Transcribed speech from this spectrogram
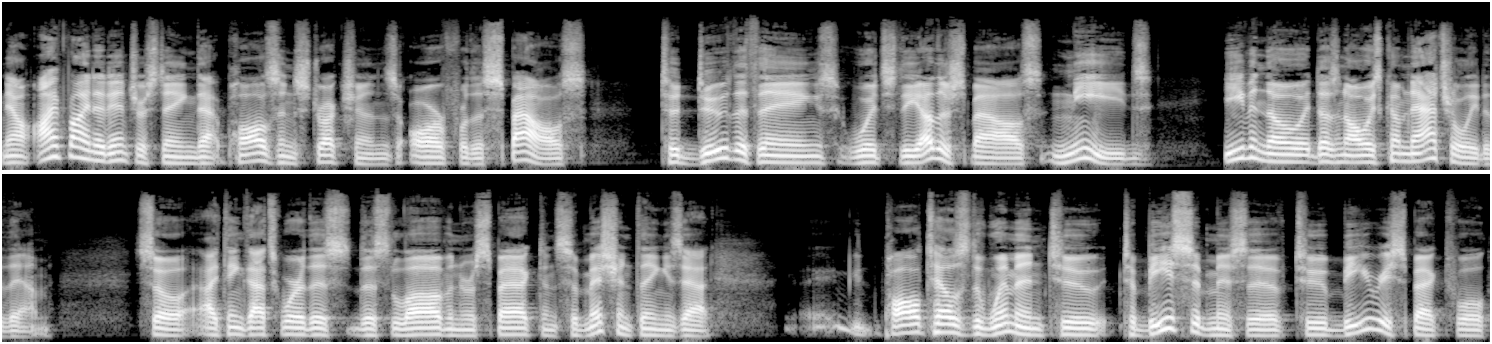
Now, I find it interesting that Paul's instructions are for the spouse to do the things which the other spouse needs, even though it doesn't always come naturally to them. So I think that's where this, this love and respect and submission thing is at. Paul tells the women to to be submissive, to be respectful,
